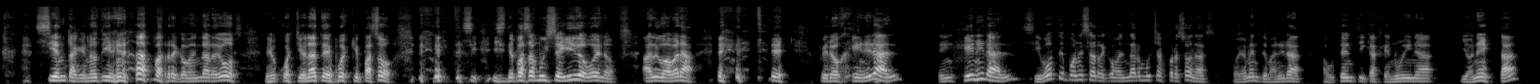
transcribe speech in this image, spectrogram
sienta que no tiene nada para recomendar de vos. Cuestionate después qué pasó. Este, y si te pasa muy seguido, bueno, algo habrá. Este, pero general, en general, si vos te pones a recomendar muchas personas, obviamente de manera auténtica, genuina y honesta,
